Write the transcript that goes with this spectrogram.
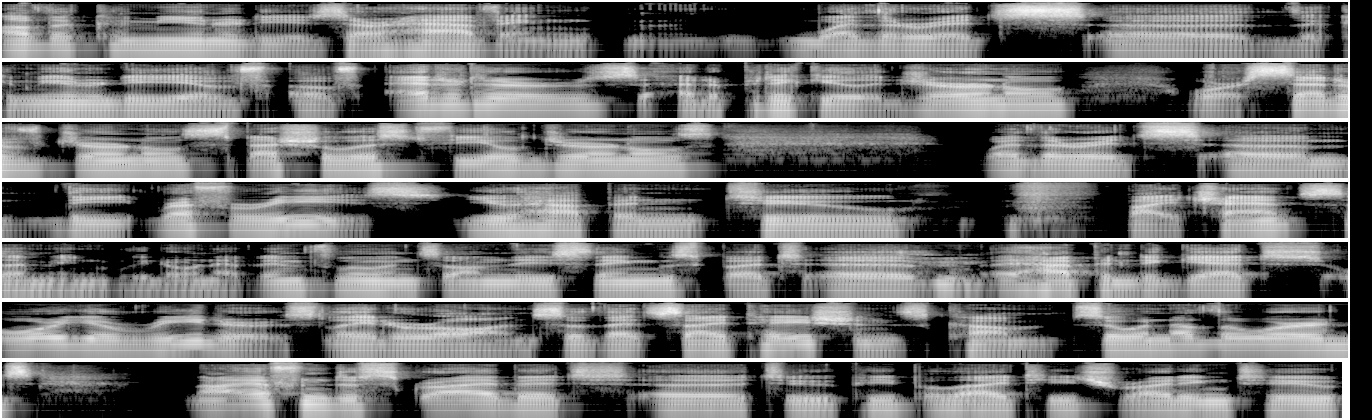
other communities are having, whether it's uh, the community of, of editors at a particular journal or a set of journals, specialist field journals, whether it's um, the referees you happen to, by chance, I mean, we don't have influence on these things, but uh, happen to get, or your readers later on, so that citations come. So, in other words, I often describe it uh, to people I teach writing to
